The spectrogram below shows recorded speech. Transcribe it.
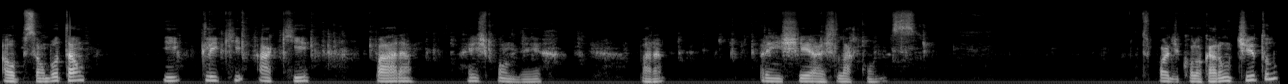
a opção botão e clique aqui para responder, para preencher as lacunas. Pode colocar um título,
